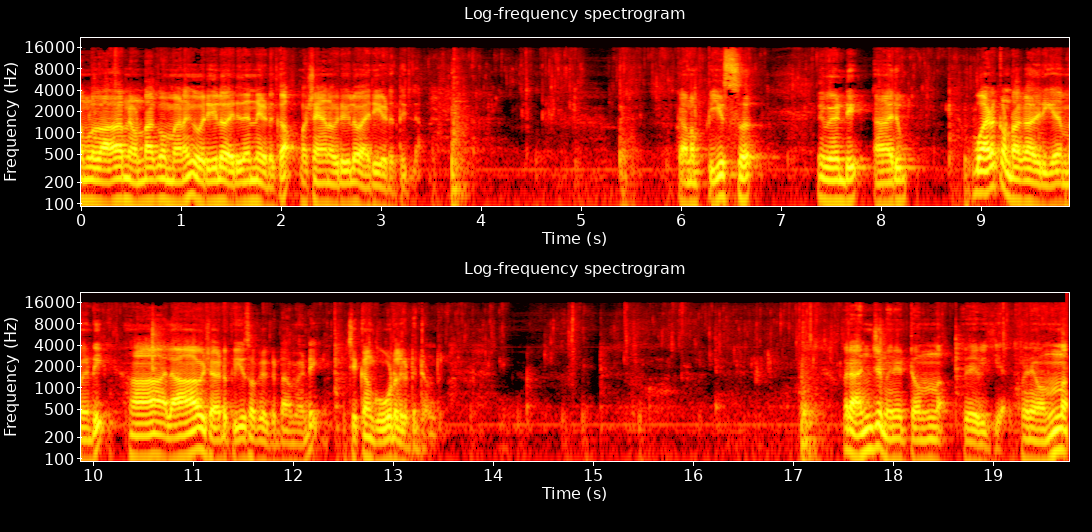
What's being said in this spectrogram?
നമ്മൾ സാധാരണ ഉണ്ടാക്കുമ്പോൾ വേണമെങ്കിൽ ഒരു കിലോ അരി തന്നെ എടുക്കാം. പക്ഷേ ഞാൻ ഒരു കിലോ അരി എടുത്തില്ല. കാരണം പീസ് വേണ്ടി ആരും വഴക്കുണ്ടാക്കാതിരിക്കാൻ വേണ്ടി ആ ലാവിഷായിട്ട് പീസൊക്കെ കിട്ടാൻ വേണ്ടി ചിക്കൻ കൂടുതൽ ഇട്ടിട്ടുണ്ട്. ഒരു അഞ്ച് മിനിറ്റ് ഒന്ന് വേവിക്കുക. പിന്നെ ഒന്ന്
